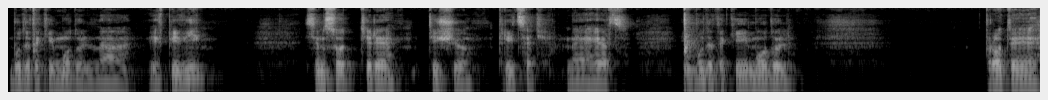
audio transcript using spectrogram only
Буде такий модуль на FPV 700-1030 МГц. І буде такий модуль проти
